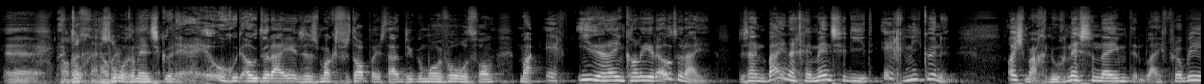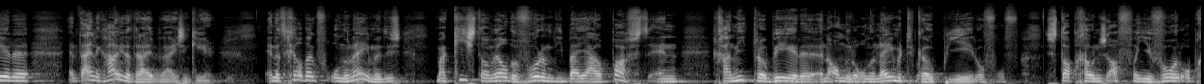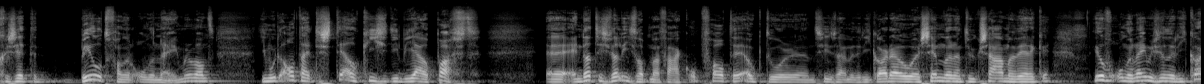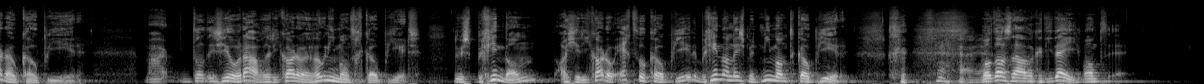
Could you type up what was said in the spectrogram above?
Eh, Helder, toch, helder. sommige mensen kunnen heel goed autorijden. Dus Max Verstappen is daar natuurlijk een mooi voorbeeld van. Maar echt iedereen kan leren autorijden. Er zijn bijna geen mensen die het echt niet kunnen. Als je maar genoeg nesten neemt en blijft proberen. En uiteindelijk haal je dat rijbewijs een keer. En dat geldt ook voor ondernemen. Dus, maar kies dan wel de vorm die bij jou past. En ga niet proberen een andere ondernemer te kopiëren. Of, of stap gewoon eens af van je vooropgezette beeld van een ondernemer. Want je moet altijd de stijl kiezen die bij jou past. Eh, en dat is wel iets wat me vaak opvalt. Hè? Ook door, eh, sinds wij met Ricardo uh, Semler natuurlijk samenwerken. Heel veel ondernemers willen Ricardo kopiëren. Maar dat is heel raar, want Ricardo heeft ook niemand gekopieerd. Dus begin dan, als je Ricardo echt wil kopiëren, begin dan eens met niemand te kopiëren. Want dat is namelijk het idee. Want eh,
